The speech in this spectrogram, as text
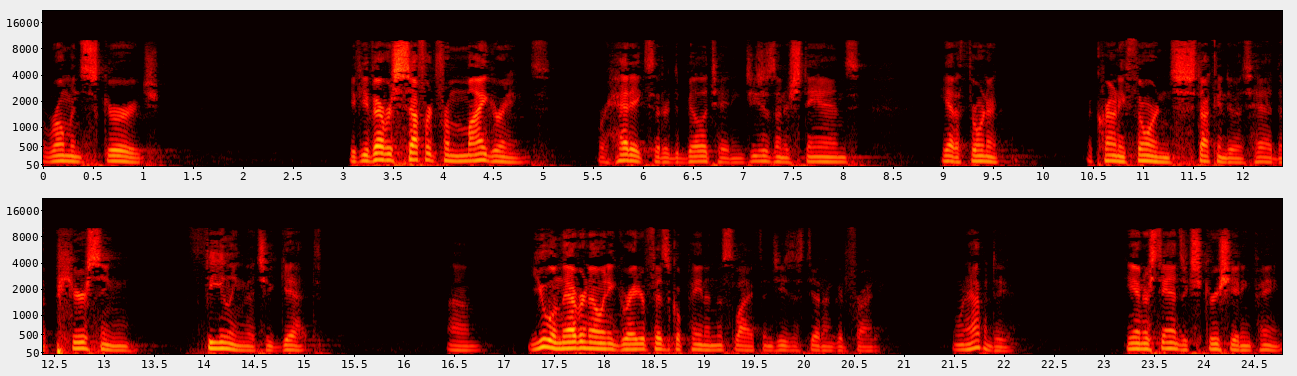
a Roman scourge. If you've ever suffered from migraines or headaches that are debilitating, Jesus understands. He had a thorn, a, a crowny thorn stuck into his head, the piercing feeling that you get. Um, You will never know any greater physical pain in this life than Jesus did on Good Friday. What happened to you? He understands excruciating pain.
